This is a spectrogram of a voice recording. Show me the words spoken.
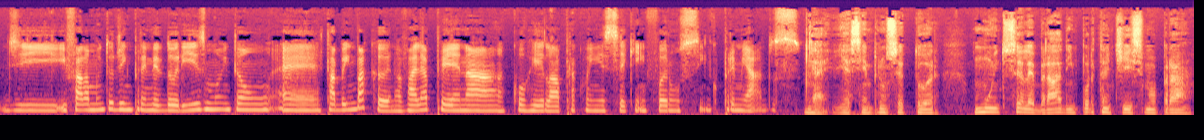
de, e fala muito de empreendedorismo, então é, tá bem bacana. Vale a pena correr lá para conhecer quem foram os cinco premiados. É, e é sempre um setor muito celebrado, importantíssimo para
